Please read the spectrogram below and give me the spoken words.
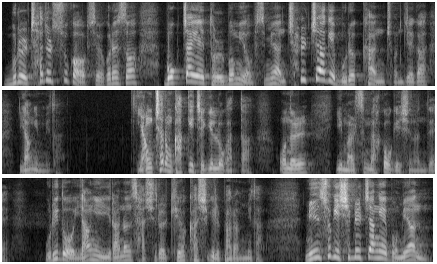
물을 찾을 수가 없어요. 그래서 목자의 돌봄이 없으면 철저하게 무력한 존재가 양입니다. 양처럼 각기 제 길로 갔다. 오늘 이 말씀을 하고 계시는데 우리도 양이라는 사실을 기억하시길 바랍니다. 민수기 11장에 보면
